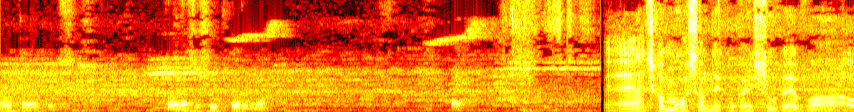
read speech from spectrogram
होता है कुछ। थोड़ा सा शूट करूँगा। आज का मौसम देखो भाई सुबह वाह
